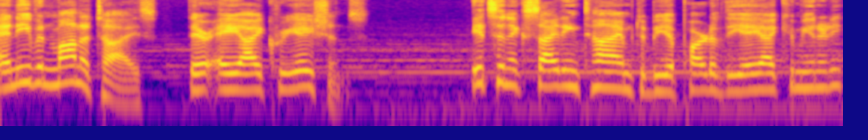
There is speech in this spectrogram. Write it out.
and even monetize their AI creations. It's an exciting time to be a part of the AI community.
